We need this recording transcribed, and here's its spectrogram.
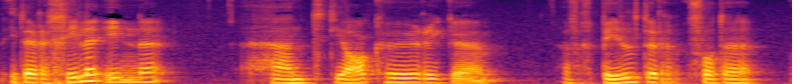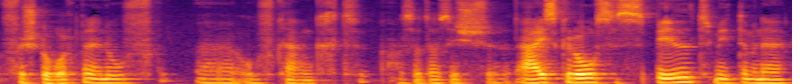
in dieser Kille innen haben die Angehörigen einfach Bilder von den Verstorbenen auf, äh, aufgehängt. Also das ist ein großes Bild mit einem,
